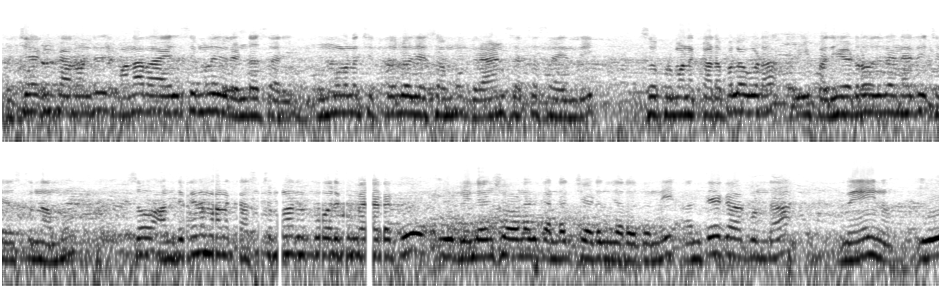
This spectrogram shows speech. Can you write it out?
ప్రత్యేకం కారణం అంటే మన రాయలసీమలో ఇది రెండోసారి. ముందు మన చిత్తూరులో చేసాము గ్రాండ్ సక్సెస్ అయింది. సో ఇప్పుడు మన కడపలో కూడా ఈ పదిహేడు రోజులు అనేది చేస్తున్నాము. సో అందుకని మన కస్టమర్ల కోరిక మేరకు ఈ బిలియన్ షో అనేది కండక్ట్ చేయడం జరుగుతుంది. అంతేకాకుండా మెయిన్ ఈ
